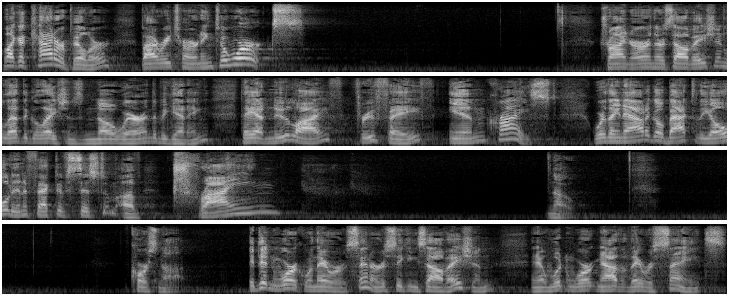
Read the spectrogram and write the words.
like a caterpillar by returning to works. Trying to earn their salvation led the Galatians nowhere in the beginning. They had new life through faith in Christ. Were they now to go back to the old ineffective system of trying? No. Of course not. It didn't work when they were sinners seeking salvation, and it wouldn't work now that they were saints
